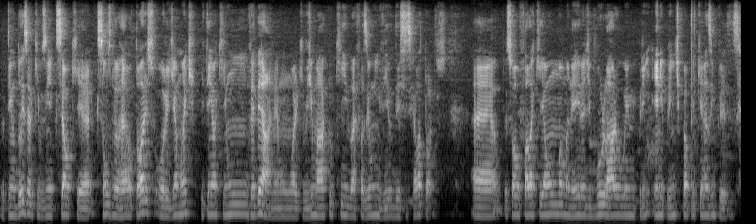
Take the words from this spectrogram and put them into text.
Eu tenho dois arquivos em Excel que, é, que são os meus relatórios, ouro e diamante, e tenho aqui um VBA, né, um arquivo de macro que vai fazer o envio desses relatórios. É, o pessoal fala que é uma maneira de burlar o NPrint para pequenas empresas.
